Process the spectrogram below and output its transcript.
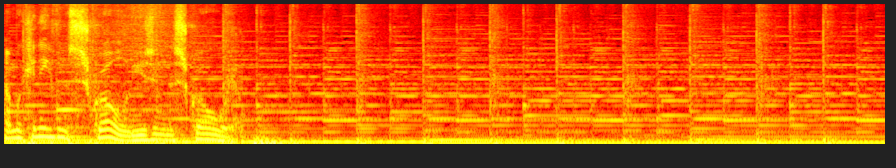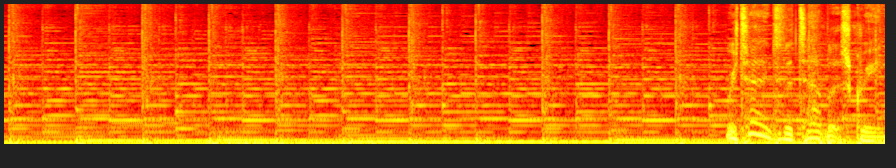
and we can even scroll using the scroll wheel. Returning to the tablet screen,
